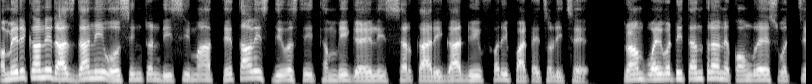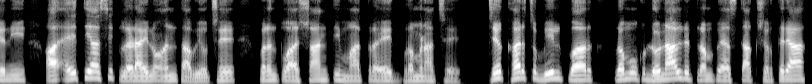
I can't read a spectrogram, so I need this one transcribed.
અમેરિકાની રાજધાની વોશિંગ્ટન ડીસીમાં તેતાળીસ દિવસથી થંભી ગયેલી સરકારી ગાડી ફરી પાટે ચડી છે. ટ્રમ્પ વહીવટીતંત્ર અને કોંગ્રેસ વચ્ચેની આ ઐતિહાસિક લડાઈનો અંત આવ્યો છે, પરંતુ આ શાંતિ માત્ર એક ભ્રમણા છે. જે ખર્ચ બિલ પર પ્રમુખ ડોનાલ્ડ ટ્રમ્પે હસ્તાક્ષર કર્યા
